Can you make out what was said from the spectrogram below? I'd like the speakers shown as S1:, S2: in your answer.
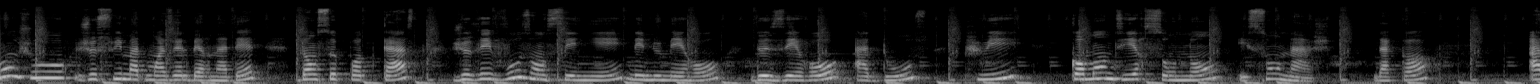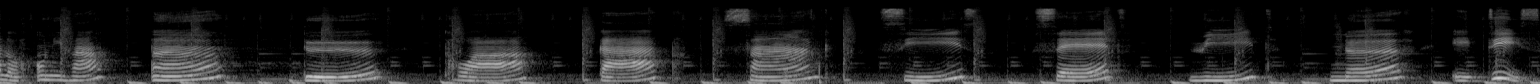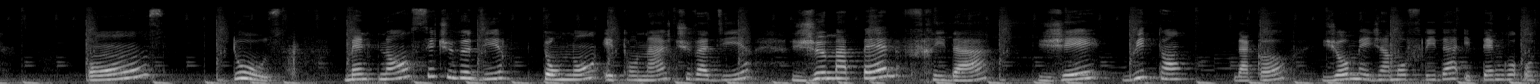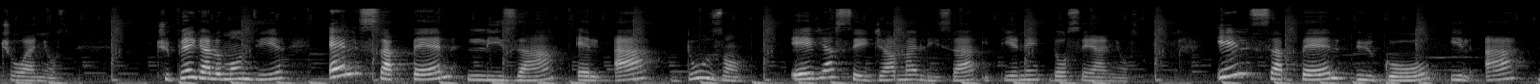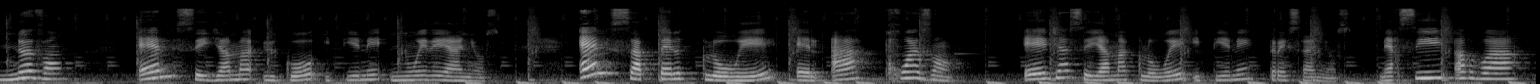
S1: Bonjour, je suis mademoiselle Bernadette. Dans ce podcast, je vais vous enseigner les numéros de 0 à 12, puis comment dire son nom et son âge. D'accord? Alors, on y va. 1, 2, 3, 4, 5, 6, 7, 8, 9 et 10, 11, 12. Maintenant, si tu veux dire ton nom et ton âge, tu vas dire Je m'appelle Frida, j'ai 8 ans. D'accord? Yo me llamo Frida y tengo 8 años. Tu peux également dire Elle s'appelle Lisa, elle a 12 ans. Ella se llama Lisa y tiene 12 años. Il s'appelle Hugo, il a 9 ans. Elle se llama Hugo y tiene 9 años. Elle s'appelle Chloé, elle a 3 ans. Ella se llama Chloé y tiene 3 años. Merci, au revoir.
